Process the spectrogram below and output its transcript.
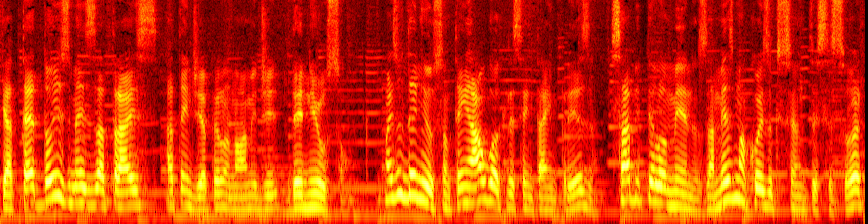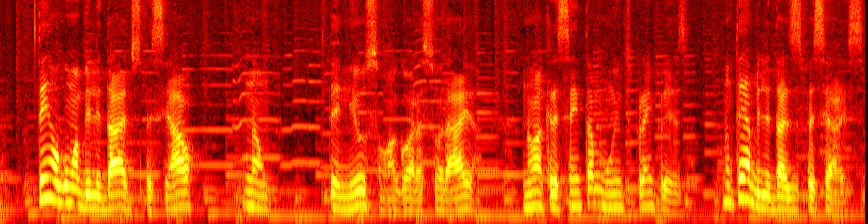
que até dois meses atrás atendia pelo nome de Denilson. Mas o Denilson tem algo a acrescentar à empresa? Sabe pelo menos a mesma coisa que seu antecessor? Tem alguma habilidade especial? Não. Denilson, agora Soraya, não acrescenta muito para a empresa. Não tem habilidades especiais,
